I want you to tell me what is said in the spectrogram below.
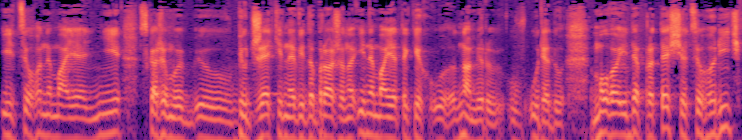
І цього немає ні, скажімо, в бюджеті не відображено, і немає таких намірів в уряду. Мова йде про те, що цьогоріч,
